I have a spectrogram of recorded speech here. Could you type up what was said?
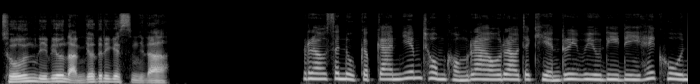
좋은 리뷰 남겨드리겠습니다. เราสนุกกับการเยี่ยมชมของเรา เราจะเขียนรีวิวดีๆ ให้คุณ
